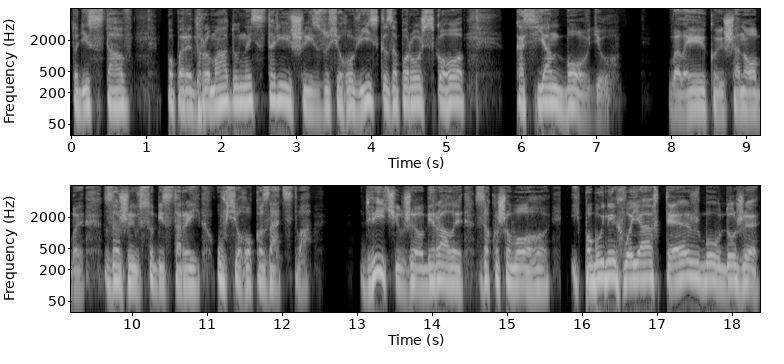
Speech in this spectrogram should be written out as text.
Тоді став поперед громаду найстаріший з усього війська запорозького Касьян Бовдю. Великої шаноби зажив собі старий усього козацтва. Двічі вже обірали за кошового, і по буйних воях теж був дуже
